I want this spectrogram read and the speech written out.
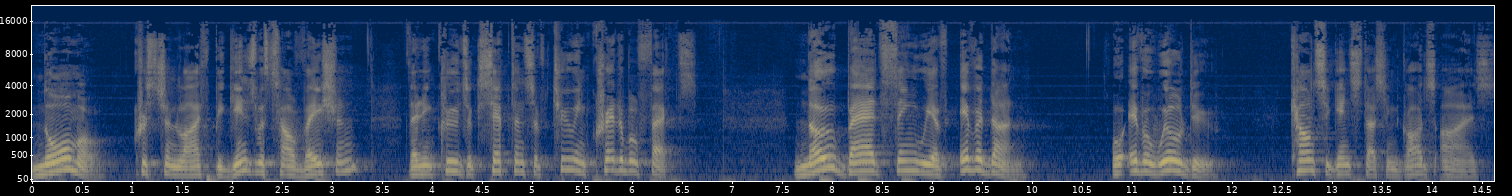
normal Christian life begins with salvation that includes acceptance of two incredible facts. No bad thing we have ever done or ever will do counts against us in God's eyes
